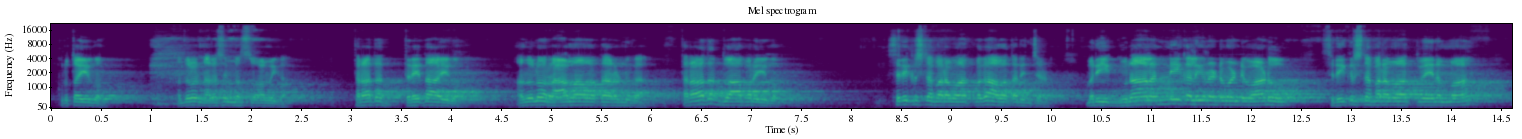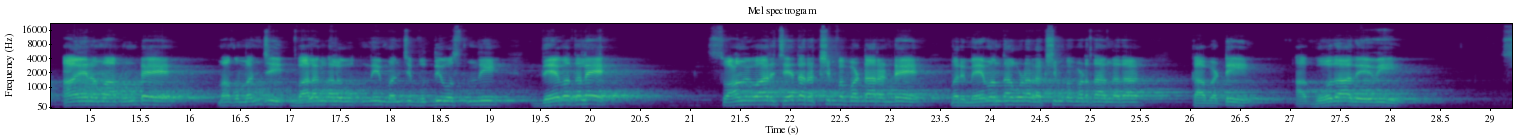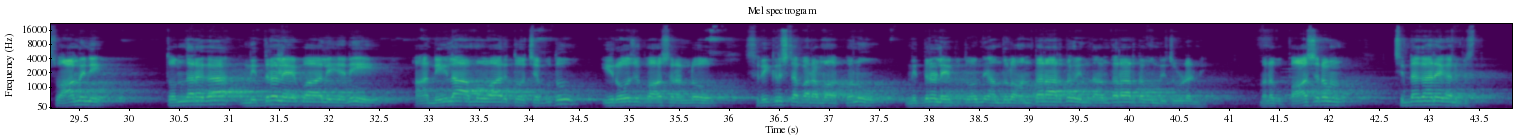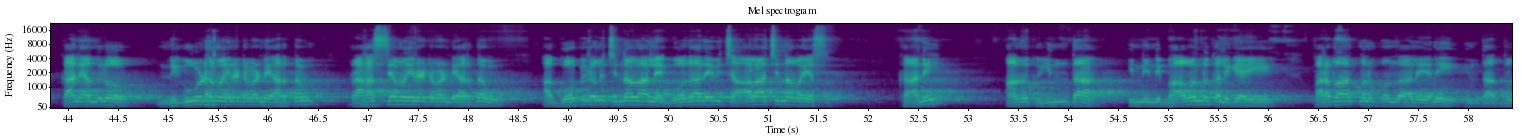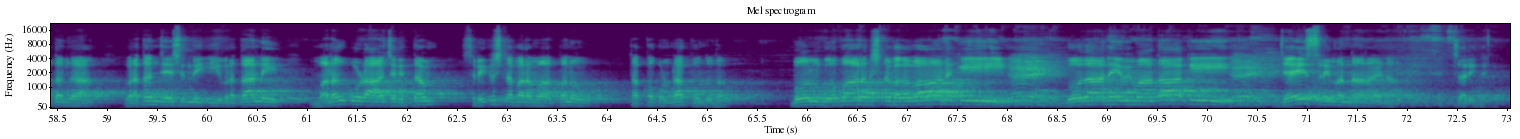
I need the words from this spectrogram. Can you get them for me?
కృతయుగం. అందులో నరసింహస్వామిగా తర్వాత త్రేతాయుగం అందులో రామావతారునిగా తర్వాత ద్వాపర యుగం. శ్రీకృష్ణ పరమాత్మగా అవతరించాడు. మరి ఈ గుణాలన్నీ కలిగినటువంటి వాడు శ్రీకృష్ణ పరమాత్మేనమ్మా. ఆయన మాకుంటే మాకు మంచి బలం కలుగుతుంది మంచి బుద్ధి వస్తుంది. దేవతలే స్వామివారి చేత రక్షింపబడ్డారంటే మరి మేమంతా కూడా రక్షింపబడతాం కదా. కాబట్టి ఆ గోదాదేవి స్వామిని తొందరగా నిద్ర లేపాలి అని ఆ నీలా అమ్మవారితో చెబుతూ ఈరోజు పాసురంలో శ్రీకృష్ణ పరమాత్మను నిద్ర లేపుతోంది. అందులో అంతరార్థం ఇంత అంతరార్థం ఉంది చూడండి. మనకు పాసురం చిన్నగానే కనిపిస్తుంది. కానీ అందులో నిగూఢమైనటువంటి అర్థం రహస్యమైనటువంటి అర్థం ఆ గోపికలు చిన్నవాళ్ళే. గోదాదేవి చాలా చిన్న వయస్సు. కానీ ఆమెకు ఇంత ఇన్నిన్ని భావనలు కలిగాయి పరమాత్మను పొందాలి అని ఇంత అద్భుతంగా వ్రతం చేసింది ఈ వ్రతాన్ని మనం కూడా ఆచరిద్దాం. శ్రీకృష్ణ పరమాత్మను తప్పకుండా పొందుదాం. బోల్ గోపాలకృష్ణ భగవానికి గోదాదేవి మాతాకి జై శ్రీమన్నారాయణ. सारे गए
